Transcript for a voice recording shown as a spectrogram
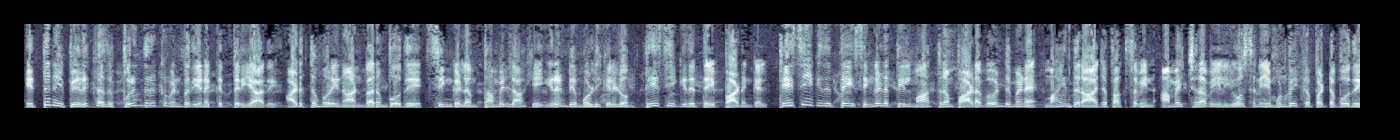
எத்தனை பேருக்கு அது புரிந்திருக்கும் என்பது எனக்கு தெரியாது. அடுத்த முறை நான் வரும்போது சிங்களம் தமிழ் ஆகிய இரண்டு மொழிகளிலும் தேசிய கீதத்தை பாடுங்கள். தேசிய கீதத்தை சிங்களத்தில் மாத்திரம் பாட வேண்டும் என மஹிந்த ராஜபக்சவின் அமைச்சரவையில் யோசனையை முன்வைக்கப்பட்ட போது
